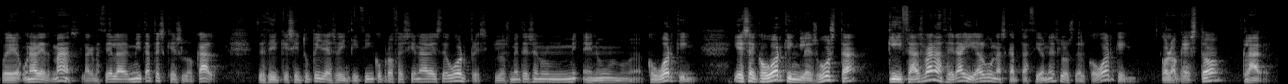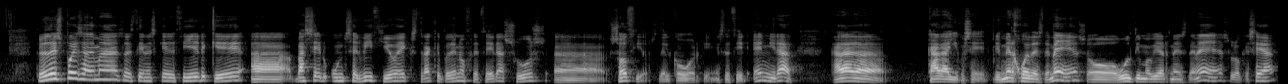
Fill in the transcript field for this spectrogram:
pues una vez más, la gracia de la Meetup es que es local. Es decir, que si tú pillas 25 profesionales de WordPress y los metes en un, en un coworking y ese coworking les gusta, quizás van a hacer ahí algunas captaciones los del coworking. Con lo que esto, clave. Pero después, además, les tienes que decir que uh, va a ser un servicio extra que pueden ofrecer a sus uh, socios del coworking. Es decir, eh, mirad, cada cada, yo qué sé, primer jueves de mes o último viernes de mes, lo que sea,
